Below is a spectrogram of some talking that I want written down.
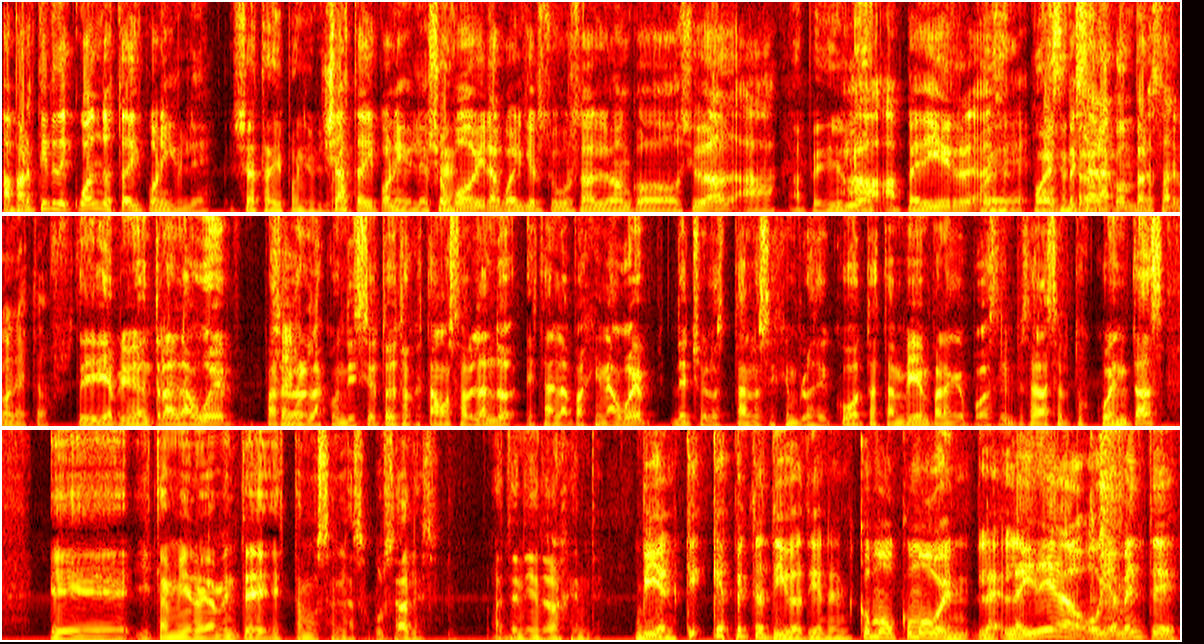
a partir de cuándo está disponible? Ya está disponible. Ya está disponible. Yo Sí. puedo ir a cualquier sucursal del Banco Ciudad a, A pedirlo. a, a pedir, Podés- eh, podés empezar entrar- a conversar con esto. Te diría primero entrar a la web para Sí. ver las condiciones. Todo esto que estamos hablando está en la página web. De hecho, los- están los ejemplos de cuotas también para que puedas empezar a hacer tus cuentas. Eh, y también, obviamente, estamos en las sucursales atendiendo a la gente. Bien, ¿qué, qué expectativa tienen? ¿Cómo, cómo ven? La, la idea, obviamente,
